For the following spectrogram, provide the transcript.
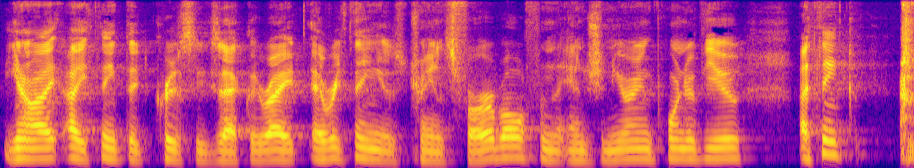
You know, I, I think that Chris is exactly right. Everything is transferable from the engineering point of view. I think I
